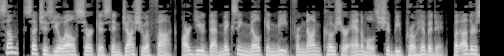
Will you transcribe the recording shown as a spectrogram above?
Some, such as Yoel Sirkis and Joshua Falk, argued that mixing milk and meat from non-kosher animals should be prohibited, but others,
